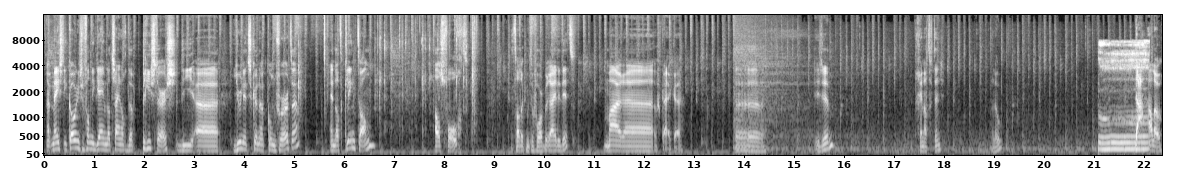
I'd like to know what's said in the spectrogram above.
Het meest iconische van die game, dat zijn nog de priesters die uh, units kunnen converten. En dat klinkt dan als volgt. Dit had ik moeten voorbereiden, dit. Maar, uh, even kijken. Uh, is hem? Geen advertentie. Hallo? Ja, hallo.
